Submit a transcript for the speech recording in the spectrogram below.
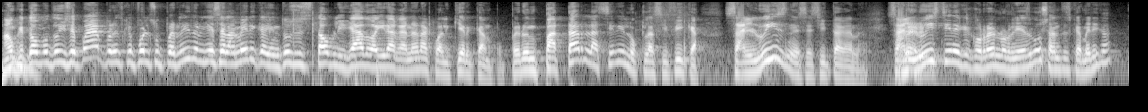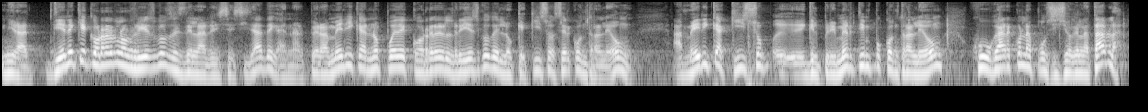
Aunque todo el mundo dice, "Bueno, pero es que fue el superlíder y es el América y entonces está obligado a ir a ganar a cualquier campo. Pero empatar la serie lo clasifica. San Luis necesita ganar. ¿San ver. Luis tiene que correr los riesgos antes que América? Mira, tiene que correr los riesgos desde la necesidad de ganar, pero América no puede correr el riesgo de lo que quiso hacer contra León. América quiso eh, en el primer tiempo contra León jugar con la posición en la tabla.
